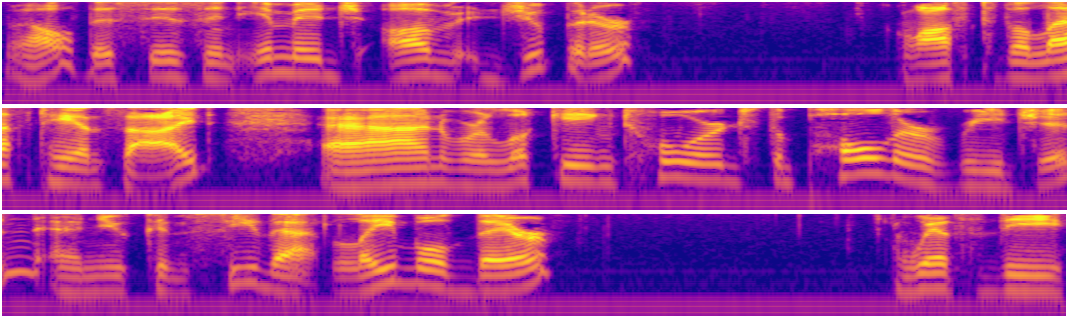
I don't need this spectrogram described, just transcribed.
Well, this is an image of Jupiter off to the left hand side and we're looking towards the polar region and you can see that labeled there with the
